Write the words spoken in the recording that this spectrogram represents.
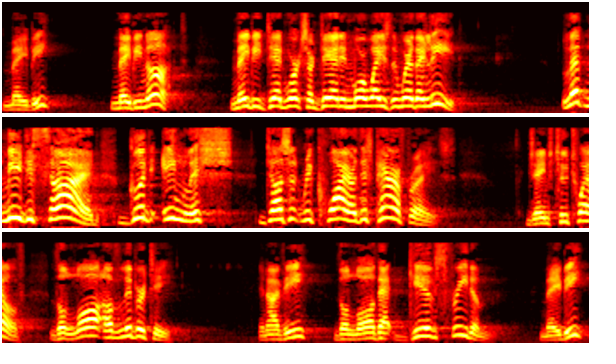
Maybe. Maybe not. Maybe dead works are dead in more ways than where they lead. Let me decide. Good English doesn't require this paraphrase. James 2:12, the law of liberty. NIV, the law that gives freedom. Maybe.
